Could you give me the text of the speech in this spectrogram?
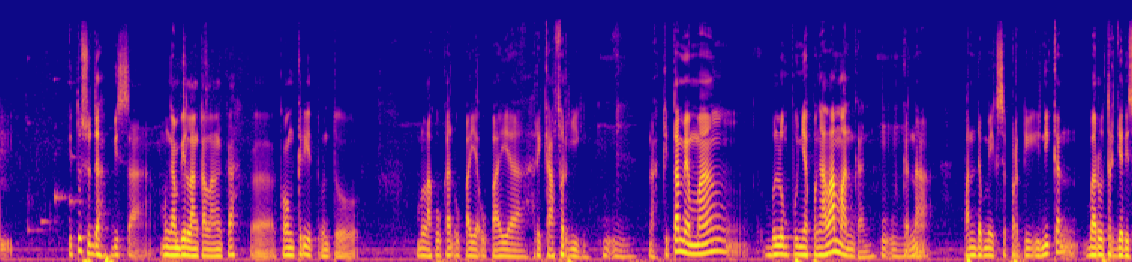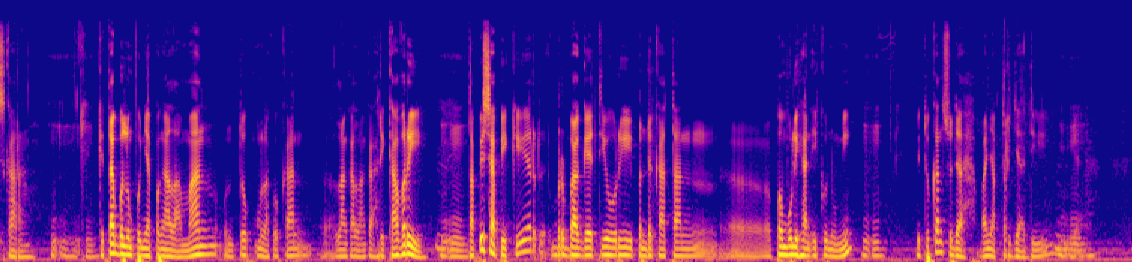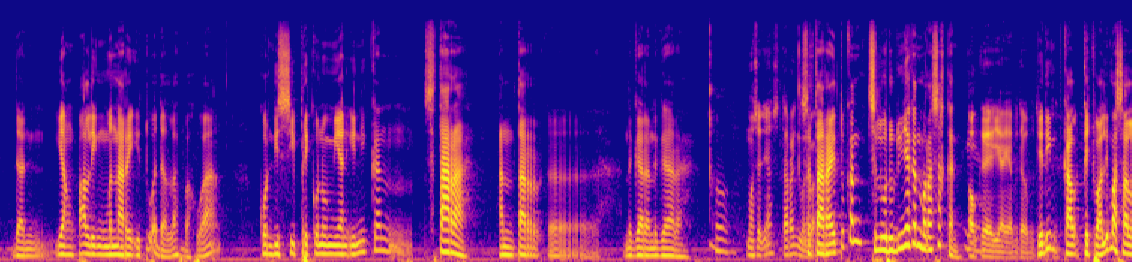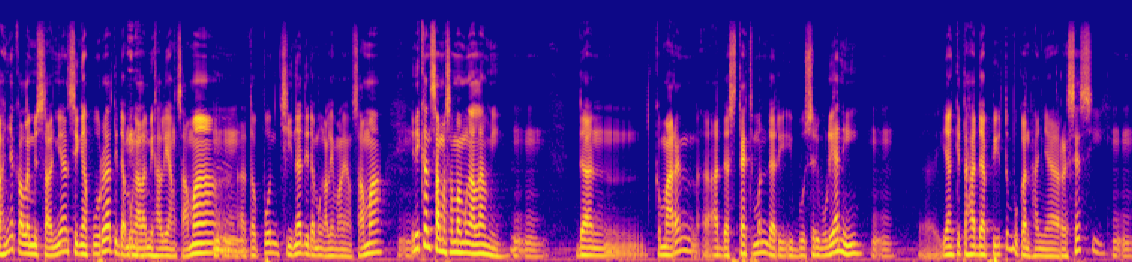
itu sudah bisa mengambil langkah-langkah eh, konkret untuk melakukan upaya-upaya recovery. Nah, kita memang belum punya pengalaman kan, karena pandemik seperti ini kan baru terjadi sekarang. Kita belum punya pengalaman untuk melakukan eh, langkah-langkah recovery. Tapi saya pikir berbagai teori pendekatan eh, pemulihan ekonomi itu kan sudah banyak terjadi. ya. Dan yang paling menarik itu adalah bahwa kondisi perekonomian ini kan setara antar eh, negara-negara. Oh. maksudnya setara gimana Pak? Setara itu kan seluruh dunia kan merasakan. oke ya ya betul betul Jadi kal- kecuali masalahnya kalau misalnya Singapura tidak mengalami hal yang sama ataupun Cina tidak mengalami hal yang sama, ini kan sama-sama mengalami. Mm-mm. Dan kemarin eh, ada statement dari Ibu Sri Mulyani eh, yang kita hadapi itu bukan hanya resesi. Mm-mm.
